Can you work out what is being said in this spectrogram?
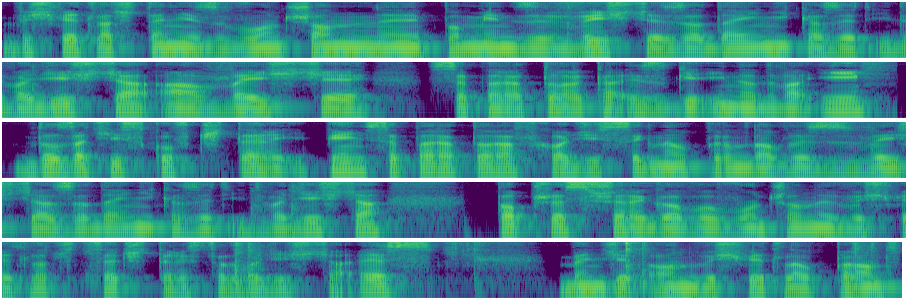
Wyświetlacz ten jest włączony pomiędzy wyjście zadajnika ZI20 a wejście separatora KSGI na 2i. Do zacisków 4 i 5 separatora wchodzi sygnał prądowy z wyjścia zadajnika ZI20 poprzez szeregowo włączony wyświetlacz C420S. Będzie on wyświetlał prąd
